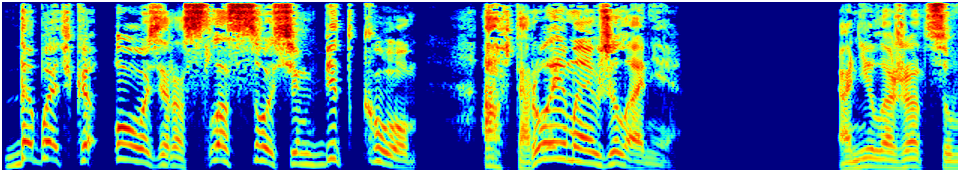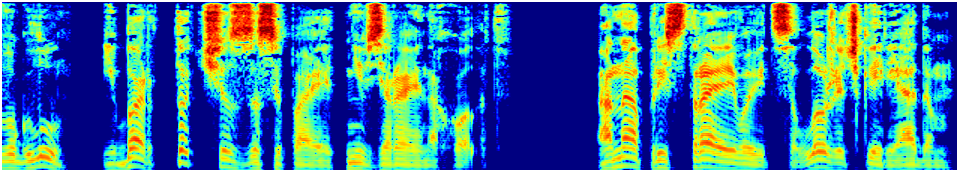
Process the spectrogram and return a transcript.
добавь-ка озеро с лососем битком. А второе мое желание. Они ложатся в углу, и бар тотчас засыпает, невзирая на холод. Она пристраивается ложечкой рядом,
